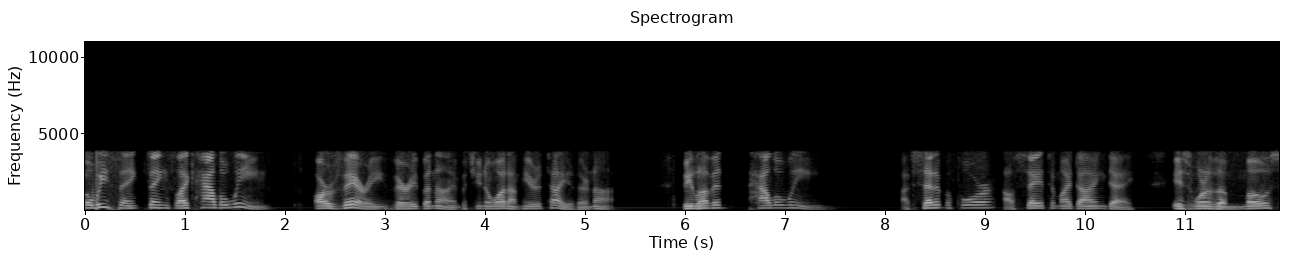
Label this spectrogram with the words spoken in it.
but we think things like Halloween are very, very benign. But you know what? I'm here to tell you they're not. Beloved, Halloween, I've said it before, I'll say it to my dying day, is one of the most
